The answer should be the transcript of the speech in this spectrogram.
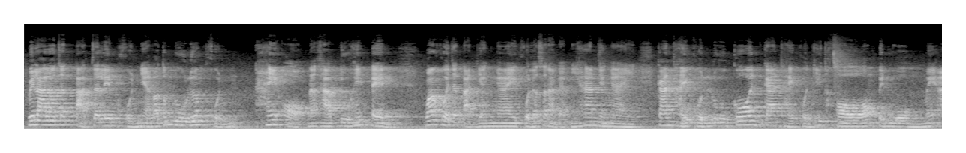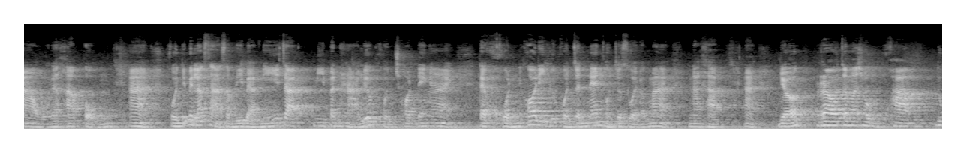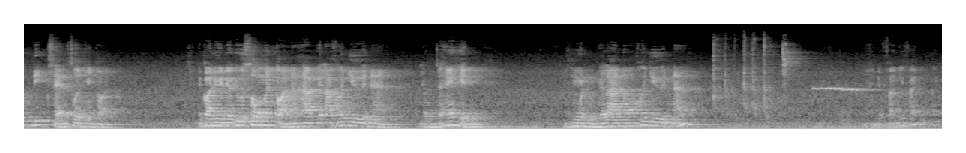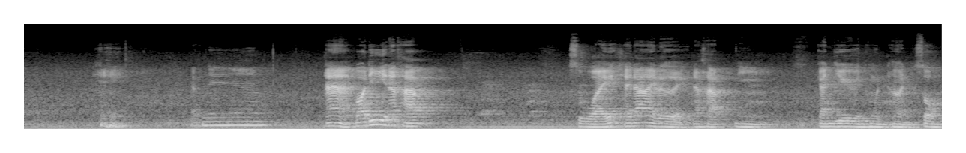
เวลาเราจะตัดจะเล็มขนเนี่ยเราต้องดูเรื่องขนให้ออกนะครับ ดูให้เป็น ว่าควรจะตัดยังไงขนลักษณะแบบนี้ห้ามยังไง การไถขนรูก้น การไถขนที่ท้องเป็นวงไม่เอานะครับผมอ่าขนที่เป็นลักษณะสำลีแบบนี้จะมีปัญหาเรื่องขนช็อตได้ง่าย แต่ขนข้อดีคือขนจะแน่นขนจะสวยมากๆนะครับอะเดี๋ยวเราจะมาชมความดุกดิกแสนสวยกันก่อนก่อนอื่นเดี๋ยวดูทรงกันก่อนนะครับ เวลาเขายืนอะเดี๋ยวผมจะให้เห็นหุ่นเวลาน้องเขายืนนะ เดี๋ยวฟังนี้ฟังนี้ฟังนี้ แป๊บนึงอ่า บอดี้นะครับ สวยใช้ได้เลยนะครับ นี่ การยืนหุ่นเหินทรง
